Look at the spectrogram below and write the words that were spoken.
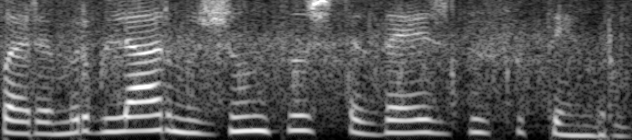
para mergulharmos juntos a 10 de setembro.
